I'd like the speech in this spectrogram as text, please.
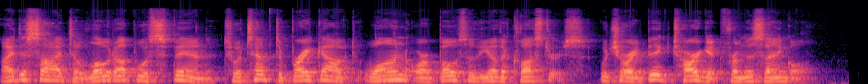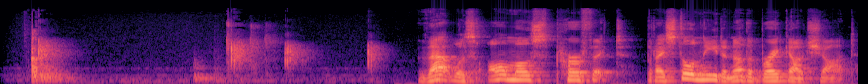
I decide to load up with spin to attempt to break out one or both of the other clusters, which are a big target from this angle. That was almost perfect, but I still need another breakout shot.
